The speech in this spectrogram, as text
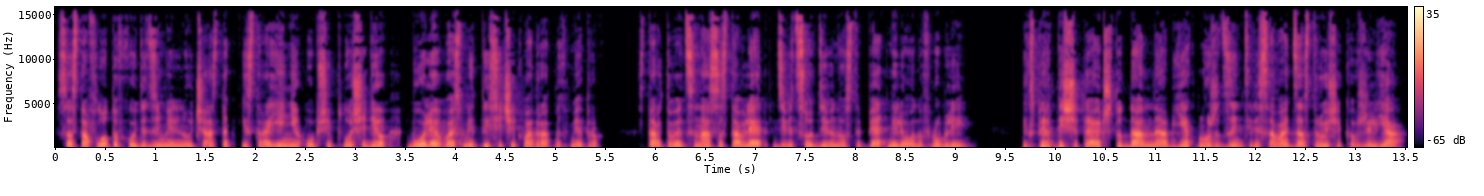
В состав флота входит земельный участок и строение общей площадью более 8 тысяч квадратных метров. Стартовая цена составляет 995 миллионов рублей. Эксперты считают, что данный объект может заинтересовать застройщиков жилья.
